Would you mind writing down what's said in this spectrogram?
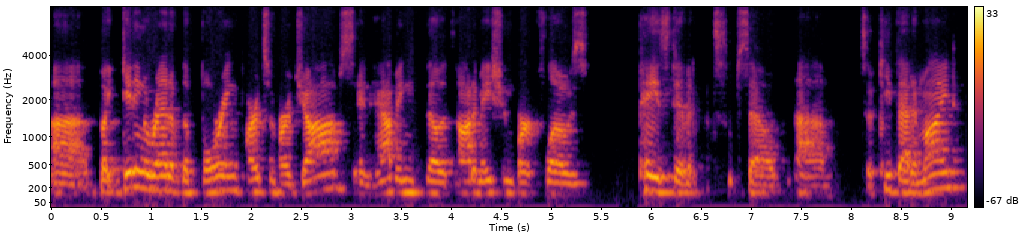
Uh, but getting rid of the boring parts of our jobs and having those automation workflows pays dividends. So um, so keep that in mind.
